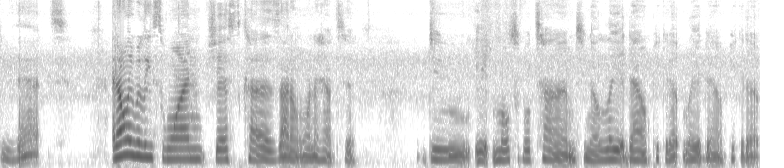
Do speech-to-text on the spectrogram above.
do that. And I only released one just because I don't want to have to do it multiple times. You know, lay it down, pick it up, lay it down, pick it up.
